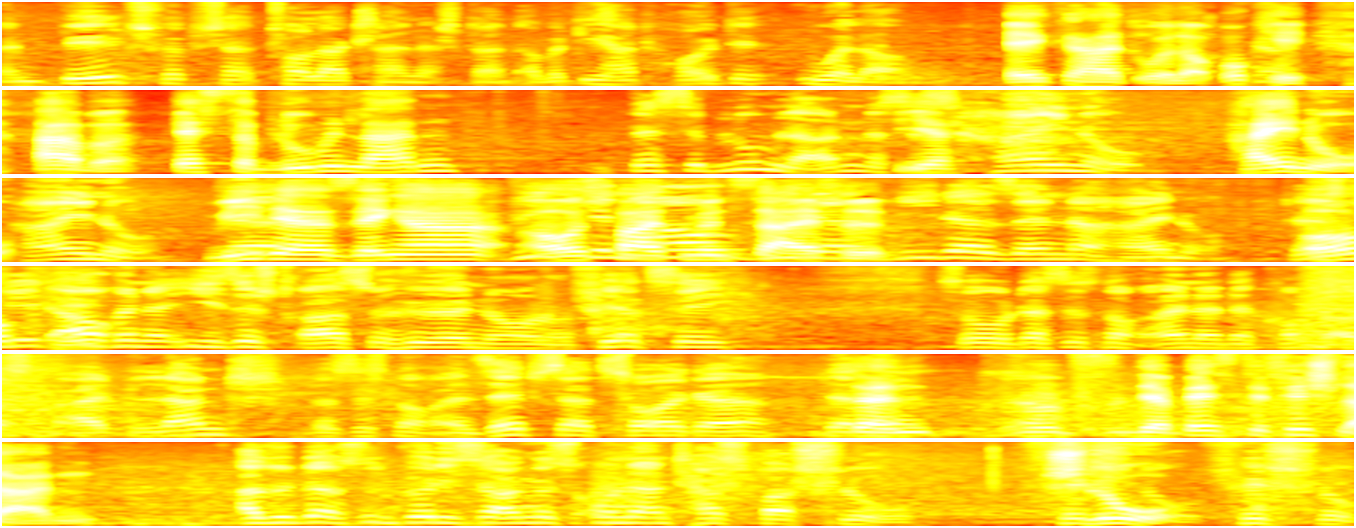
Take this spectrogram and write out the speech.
Ein bildhübscher, toller kleiner Stand, aber die hat heute Urlaub. Elke hat Urlaub. Okay, aber bester Blumenladen? Beste Blumenladen, das Ja. ist Heino. Heino. Heino. Wie der Sänger Wie- aus Bad genau Münstereifel. Wie der, wie der Sender Heino. Der Okay. steht auch in der Isestraße, Höhe 49. So, das ist noch einer, der kommt aus dem alten Land. Das ist noch ein Selbsterzeuger. Der Dann äh, der beste Fischladen. also das sind, würde ich sagen, ist unantastbar Schloh. Schloh. Fischschloh.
